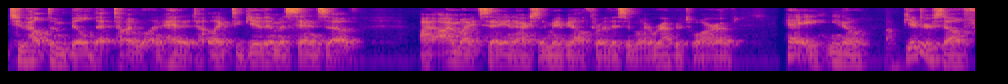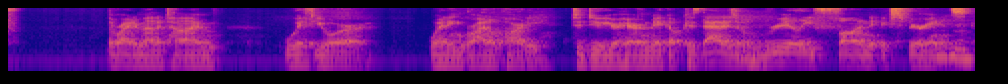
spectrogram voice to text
to help them build that timeline ahead of time, like to give them a sense of, I, I might say, and actually maybe I'll throw this in my repertoire of, hey, you know, give yourself the right amount of time with your wedding bridal party to do your hair and makeup because that is a really fun experience. Mm-hmm.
